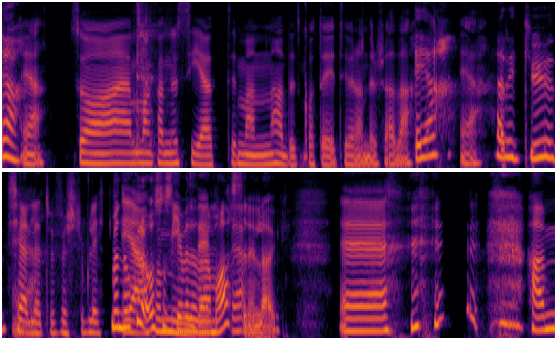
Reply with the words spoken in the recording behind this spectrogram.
ja. Ja. Så eh, man kan jo si at man hadde et godt øye til hverandre fra da. ja, Ja. herregud. Kjærlighet ved første blikk. Men dere har ja, også skrevet denne masteren i lag. Eh, han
